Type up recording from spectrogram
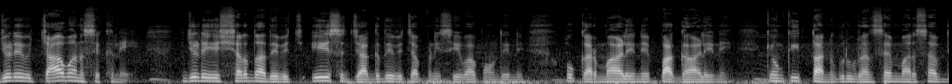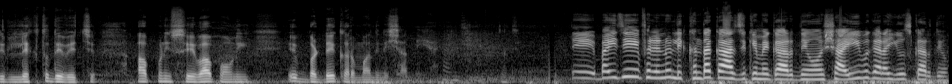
ਜਿਹੜੇ ਚਾਹਵਨ ਸਿੱਖ ਨੇ ਜਿਹੜੇ ਇਸ ਸ਼ਰਧਾ ਦੇ ਵਿੱਚ ਇਸ ਜੱਗ ਦੇ ਵਿੱਚ ਆਪਣੀ ਸੇਵਾ ਪਾਉਂਦੇ ਨੇ ਉਹ ਕਰਮਾਂ ਵਾਲੇ ਨੇ ਭਾਗਾਂ ਵਾਲੇ ਨੇ। ਕਿਉਂਕਿ ਧੰਨ ਗੁਰੂ ਗ੍ਰੰਥ ਸਾਹਿਬ ਮਹਾਰਾਜ ਸਾਹਿਬ ਦੀ ਲਿਖਤ ਦੇ ਵਿੱਚ ਆਪਣੀ ਸੇਵਾ ਪਾਉਣੀ ਇਹ ਵੱਡੇ ਕਰਮਾਂ ਦੀ ਨਿਸ਼ਾਨੀ ਹੈ। ਤੇ ਬਾਈ ਜੀ ਫਿਰ ਇਹਨੂੰ ਲਿਖਣ ਦਾ ਕਾਰਜ ਕਿਵੇਂ ਕਰਦੇ ਹੋ? ਸ਼ਾਈ ਵਗੈਰਾ ਯੂਜ਼ ਕਰਦੇ ਹੋ?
